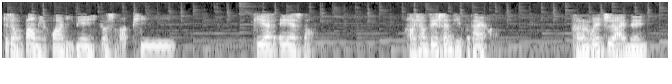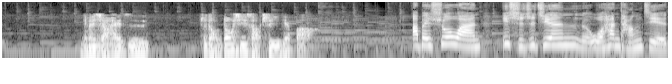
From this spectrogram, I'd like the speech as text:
这种爆米花里面有什么 P PFAS？好像对身体不太好，可能会致癌呢。你们小孩子这种东西少吃一点吧。阿伯说完。一时之间，我和堂姐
